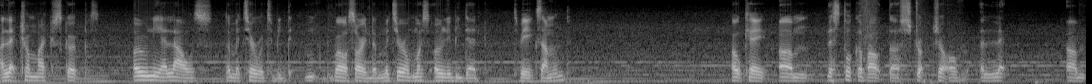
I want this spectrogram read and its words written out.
electron microscopes only allows the material to be de- well sorry the material must only be dead to be examined okay um let's talk about the structure of um,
